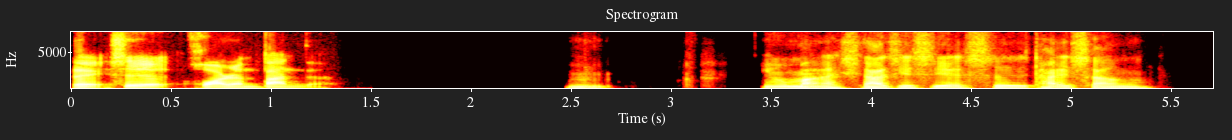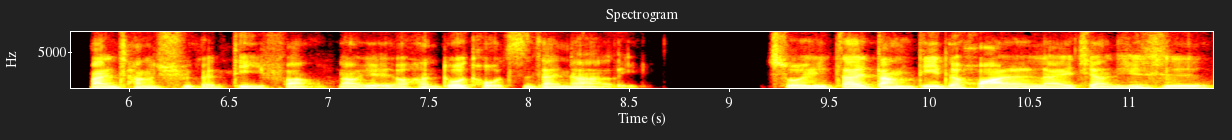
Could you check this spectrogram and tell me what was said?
对，是华人办的。嗯，因为马来西亚其实也是台商蛮常去的地方，然后也有很多投资在那里，所以在当地的华人来讲，其实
